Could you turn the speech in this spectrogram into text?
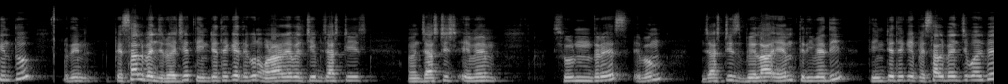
কিন্তু ওদিন স্পেশাল বেঞ্চ রয়েছে। তিনটে থেকে দেখুন honourable chief justice justice M M Sundresh এবং জাস্টিস বেলা এম ত্রিবেদী তিনটে থেকে স্পেশাল বেঞ্চে বসবে,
